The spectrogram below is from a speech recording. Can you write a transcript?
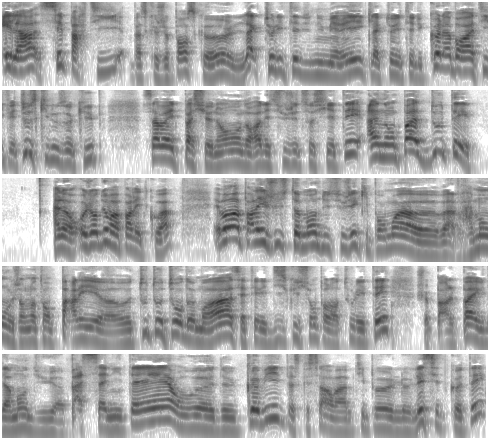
Et là, c'est parti, parce que je pense que l'actualité du numérique, l'actualité du collaboratif et tout ce qui nous occupe, ça va être passionnant. On aura des sujets de société à n'en pas douter. Alors aujourd'hui on va parler de quoi? Eh bien on va parler justement du sujet qui pour moi, euh, bah, vraiment j'en entends parler euh, tout autour de moi, c'était les discussions pendant tout l'été. Je ne parle pas évidemment du euh, pass sanitaire ou de Covid parce que ça on va un petit peu le laisser de côté.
